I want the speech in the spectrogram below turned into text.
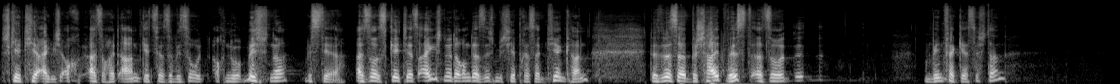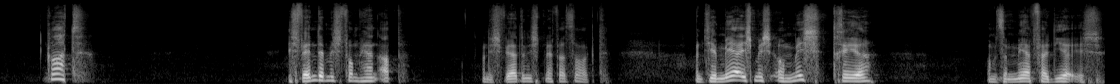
es geht hier eigentlich auch, also heute Abend geht es ja sowieso auch nur um mich, ne? wisst ihr. Also es geht jetzt eigentlich nur darum, dass ich mich hier präsentieren kann, dass ihr Bescheid wisst. Also, und wen vergesse ich dann? Gott. Ich wende mich vom Herrn ab und ich werde nicht mehr versorgt. Und je mehr ich mich um mich drehe, umso mehr verliere ich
